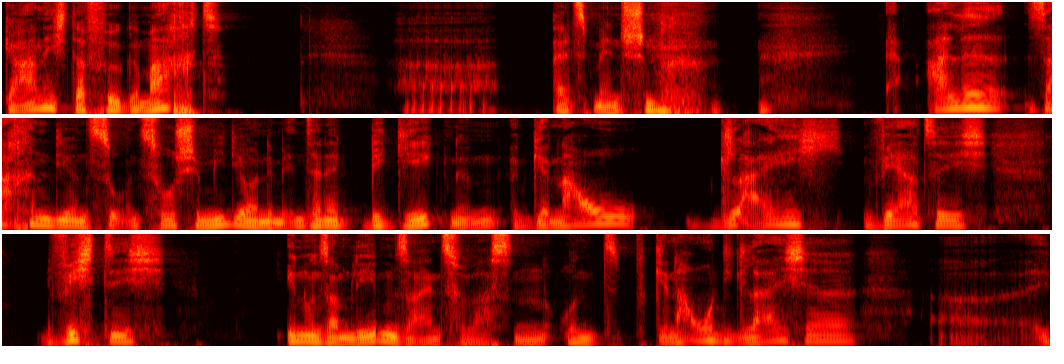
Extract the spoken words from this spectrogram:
gar nicht dafür gemacht, äh, als Menschen, alle Sachen, die uns so in Social Media und im Internet begegnen, genau gleichwertig wichtig in unserem Leben sein zu lassen und genau die gleiche äh,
